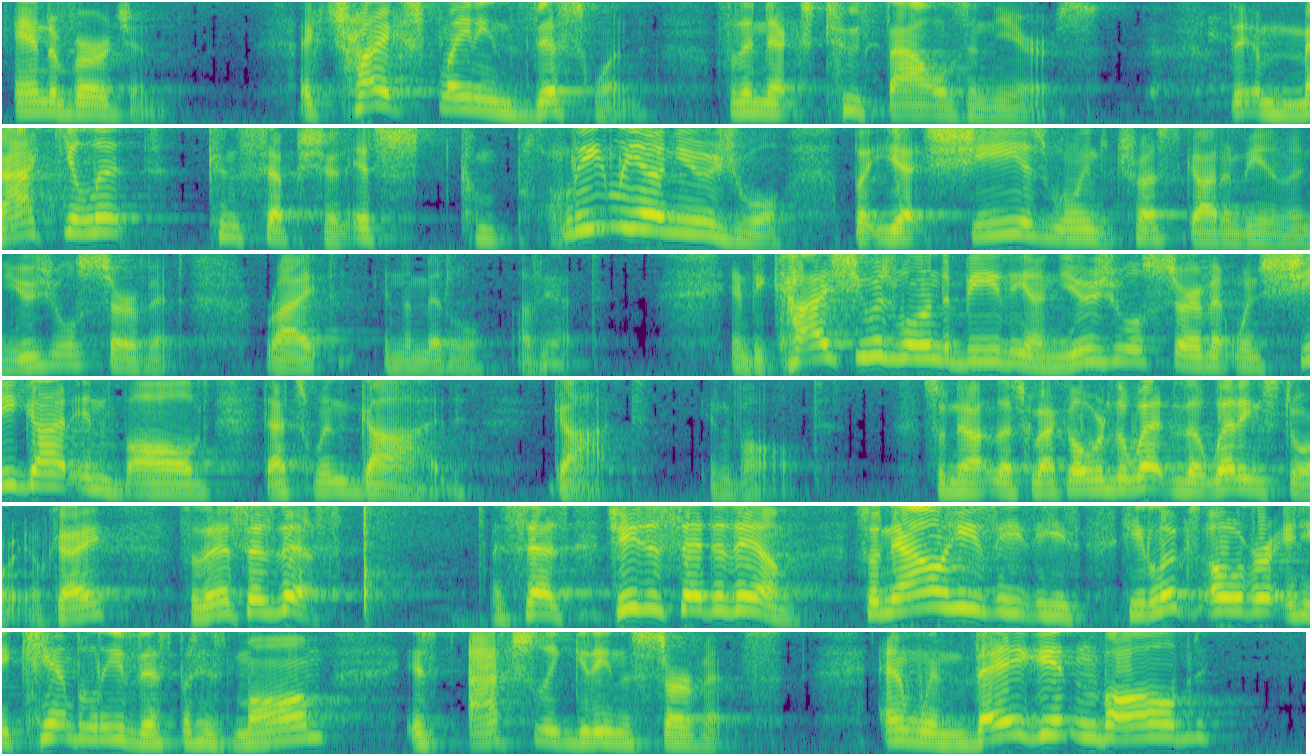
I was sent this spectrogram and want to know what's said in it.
and a virgin. Like, try explaining this one for the next 2,000 years. The Immaculate Conception. It's completely unusual, but yet she is willing to trust God and be an unusual servant right in the middle of it. And because she was willing to be the unusual servant, when she got involved, that's when God got involved. So now let's go back over to the, the wedding story, okay? So then it says this it says, Jesus said to them, so now he's, he's, he's, he looks over and he can't believe this, but his mom is actually getting the servants. And when they get involved,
